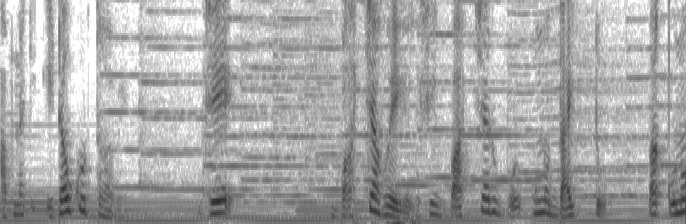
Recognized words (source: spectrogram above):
আপনাকে এটাও করতে হবে যে বাচ্চা হয়ে গেলে, সেই বাচ্চার উপর কোনো দায়িত্ব বা কোনো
